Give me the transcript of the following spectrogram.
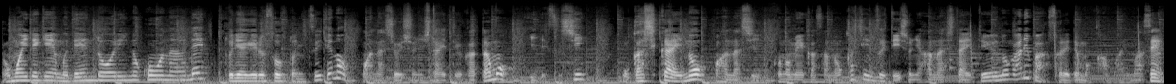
思い出ゲーム殿堂入りのコーナーで取り上げるソフトについてのお話を一緒にしたいという方もいいですし、お菓子会のお話、このメーカーさんのお菓子について一緒に話したいというのがあれば、それでも構いません。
